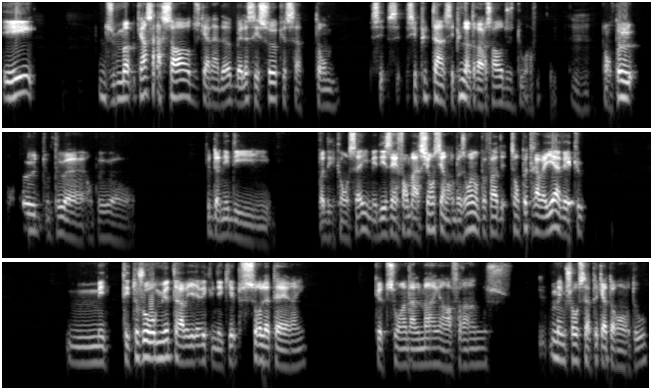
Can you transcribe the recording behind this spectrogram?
Et du, quand ça sort du Canada, ben là, c'est sûr que ça tombe. C'est plus de temps, c'est plus notre ressort du tout, en fait. Mhm. On peut, on peut, on peut, euh, on peut, euh, on peut donner des, pas des conseils, mais des informations s'ils en ont besoin. On peut, faire on peut travailler avec eux. Mais tu es toujours mieux de travailler avec une équipe sur le terrain que tu sois en Allemagne, en France. Même chose s'applique à Toronto.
